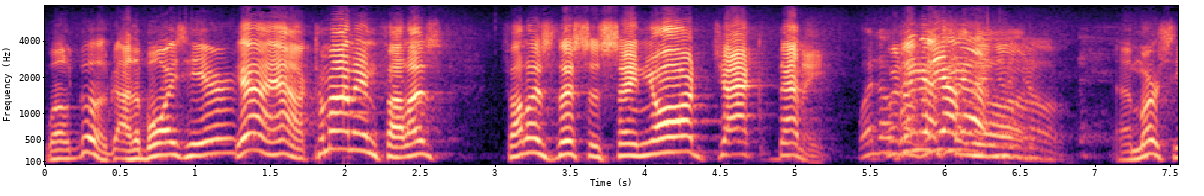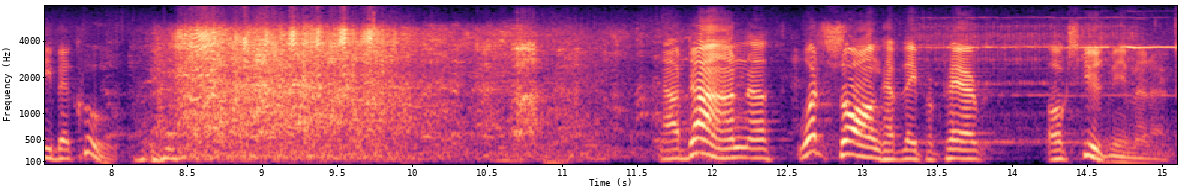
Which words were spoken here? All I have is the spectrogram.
Well, good. Are the boys here? Yeah, yeah. Come on in, fellas. Fellas, this is Senor Jack Benny. Uh, merci beaucoup. now, Don, uh, what song have they prepared? Oh, excuse me a minute.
